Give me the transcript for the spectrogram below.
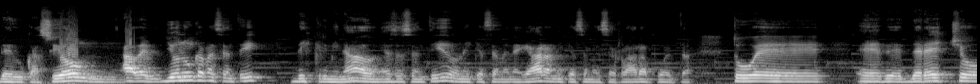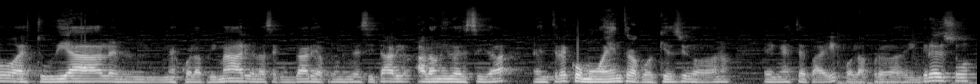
educación. A ver, yo nunca me sentí discriminado en ese sentido, ni que se me negara, ni que se me cerrara puerta. Tuve eh, derecho a estudiar en la escuela primaria, en la secundaria, preuniversitaria, a la universidad. Entré como entra cualquier ciudadano en este país por las pruebas de ingreso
